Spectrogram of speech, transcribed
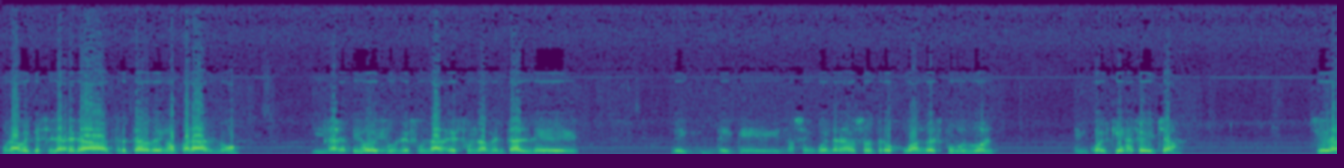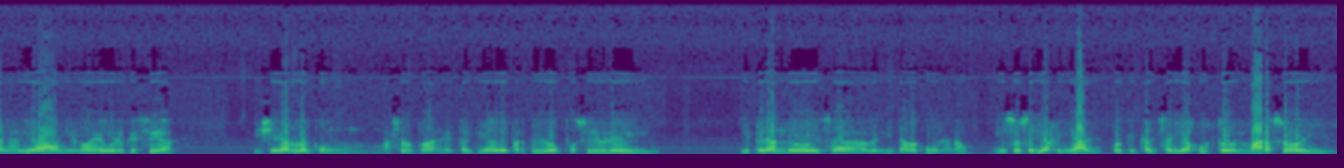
una vez que se larga tratar de no parar no y ya te digo es, es, fundamental de, de, que nos encuentren a nosotros jugando al fútbol. En cualquier fecha sea navidad año nuevo lo que sea y llegarla con mayor cantidad de partidos posible y, esperando esa bendita vacuna, ¿no? Y eso sería genial, porque calzaría justo en marzo y,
